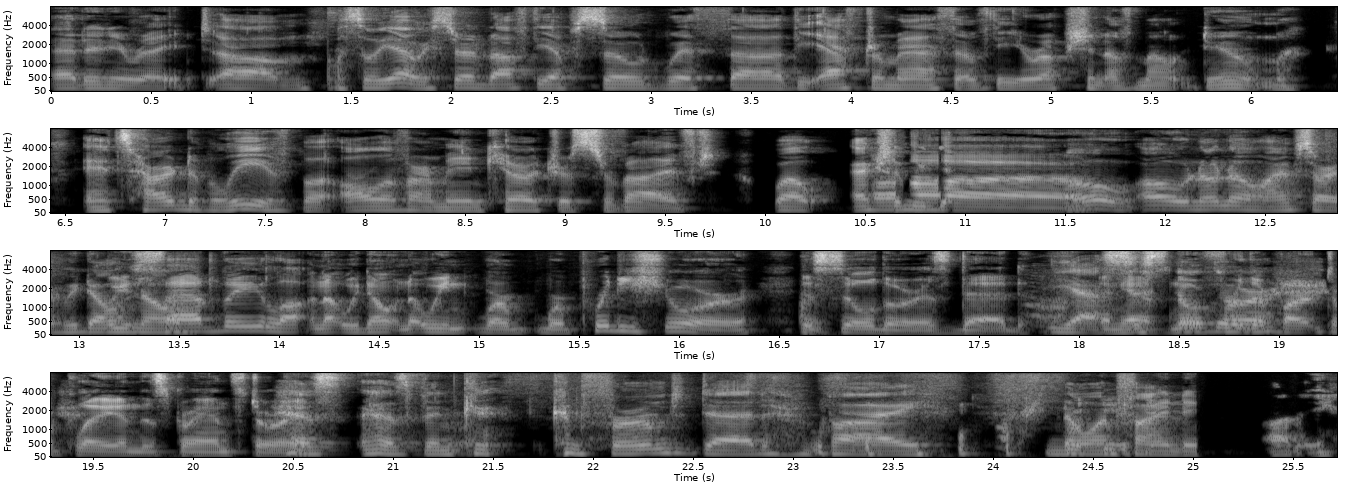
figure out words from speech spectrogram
at any rate, um, so yeah, we started off the episode with uh, the aftermath of the eruption of Mount Doom. It's hard to believe, but all of our main characters survived. Well, actually, we Uh, oh, oh no, no, I'm sorry, we don't we know. sadly lo- no, we don't know. We we're we're pretty sure Isildur is dead yes, and he has no further part to play in this grand story. has has been con- confirmed dead by no one finding body.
